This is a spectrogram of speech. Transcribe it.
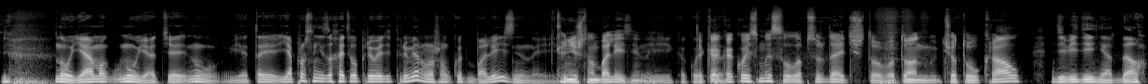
Ну, я могу, ну, я тебе, ну, это, я просто не захотел приводить пример, потому что он какой-то болезненный. Конечно, он болезненный. И Так какой-то а какой смысл обсуждать, что вот он что-то украл? DVD не отдал.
